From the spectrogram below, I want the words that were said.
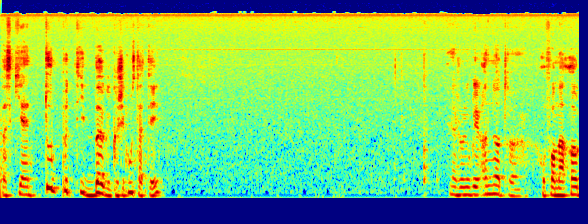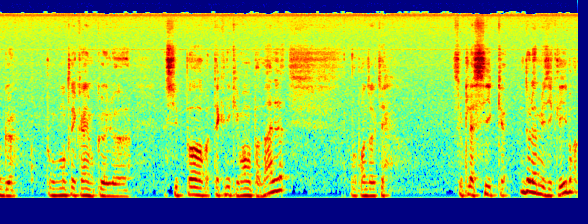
Parce qu'il y a un tout petit bug que j'ai constaté. là, je vais ouvrir un autre au format HOG pour vous montrer quand même que le, support technique est vraiment pas mal. On va prendre ce classique de la musique libre.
